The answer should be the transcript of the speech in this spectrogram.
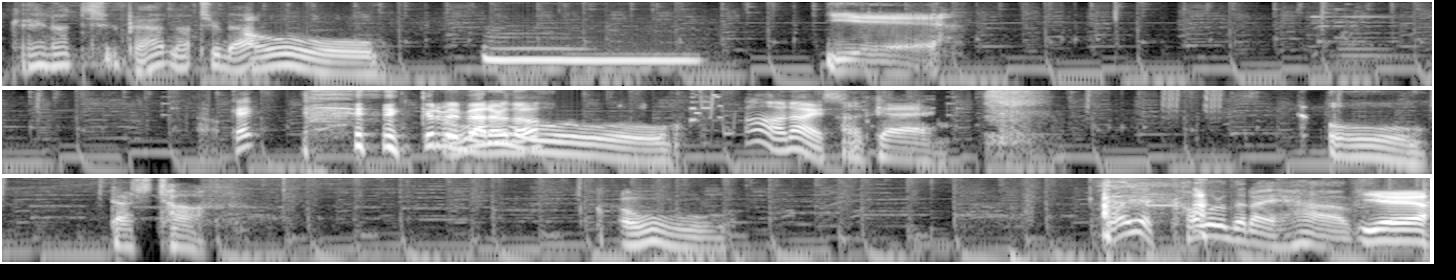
Okay, not too bad. Not too bad. Oh, Mm, yeah. Okay. Could have been better though. though. Oh, nice. Okay. Oh, that's tough. Oh. Play a color that I have. Yeah.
